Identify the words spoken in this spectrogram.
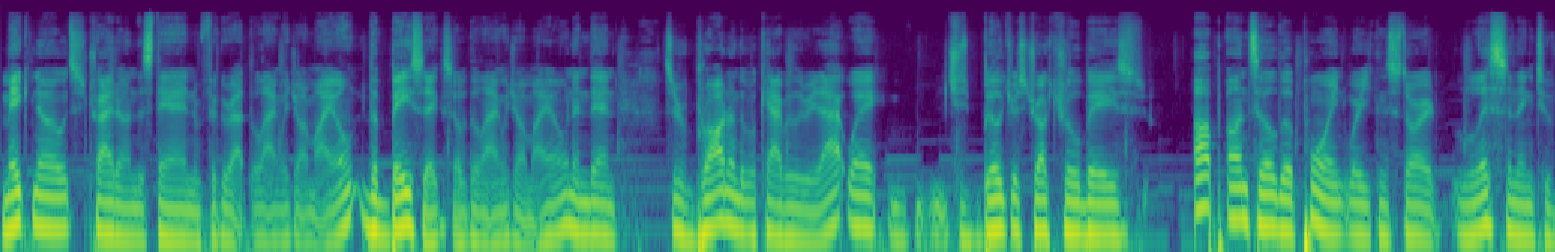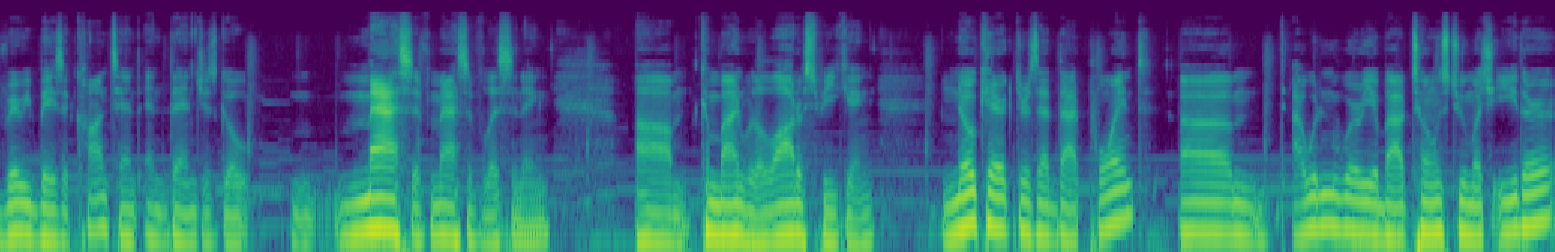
Make notes, try to understand and figure out the language on my own, the basics of the language on my own, and then sort of broaden the vocabulary that way. Just build your structural base up until the point where you can start listening to very basic content and then just go massive, massive listening um, combined with a lot of speaking no characters at that point. Um, I wouldn't worry about tones too much either.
